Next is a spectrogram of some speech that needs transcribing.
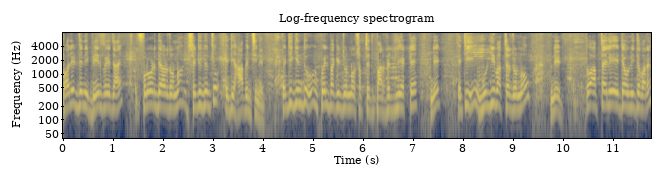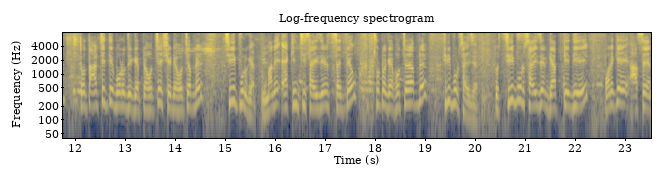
টয়লেট যিনি বের হয়ে যায় ফ্লোর দেওয়ার জন্য, সেটি কিন্তু এটি হাফ ইঞ্চি নেট। এটি কিন্তু কোয়েল পাখির জন্য সবচেয়ে পারফেক্টলি একটা নেট। এটি মুরগি বাচ্চার জন্য নেট। তো আপ চাইলে এটাও নিতে পারেন। তো তার চাইতে বড় যে গ্যাপটা হচ্ছে, সেটা হচ্ছে আপনার থ্রি গ্যাপ মানে এক ইঞ্চি সাইজের চাইতেও ছোট গ্যাপ হচ্ছে আপনার থ্রি সাইজের তো থ্রি সাইজের গ্যাপটি দিয়ে অনেকে আছেন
